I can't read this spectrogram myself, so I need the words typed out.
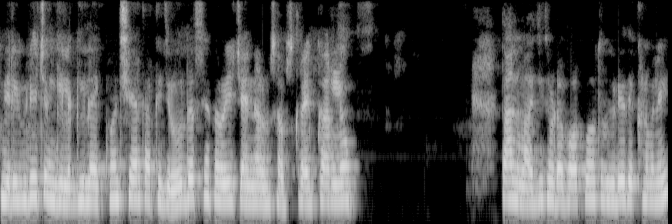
ਮੇਰੀ ਵੀਡੀਓ ਚੰਗੀ ਲੱਗੀ ਲਾਈਕ ਕਮੈਂਟ ਸ਼ੇਅਰ ਕਰਕੇ ਜਰੂਰ ਦੱਸਿਆ ਕਰੋ ਜੀ ਚੈਨਲ ਨੂੰ ਸਬਸਕ੍ਰਾਈਬ ਕਰ ਲਿਓ ਧੰਨਵਾਦ ਜੀ ਤੁਹਾਡਾ ਬਹੁਤ ਬਹੁਤ ਵੀਡੀਓ ਦੇਖਣ ਲਈ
